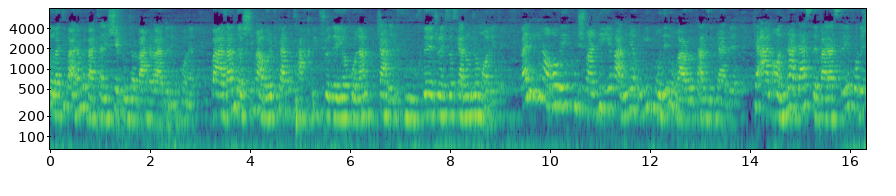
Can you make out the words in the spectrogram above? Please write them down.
دولتی بعدا به بدترین شکل اونجا بهره برداری می‌کنه. بعضا داشتیم مواردی که حتی تخریب شده یا کلا شهرداری فروخته چون احساس کرده اونجا مالکه. ولی این آقا به یک هوشمندی یه قانونی اون یک مدل اون قرارداد تنظیم کرده. که الان نه دست برسته خودش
